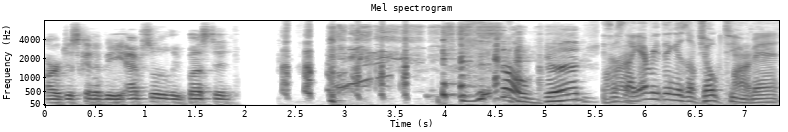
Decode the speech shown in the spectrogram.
are just going to be absolutely busted. so good. It's just like everything is a joke to you, man.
